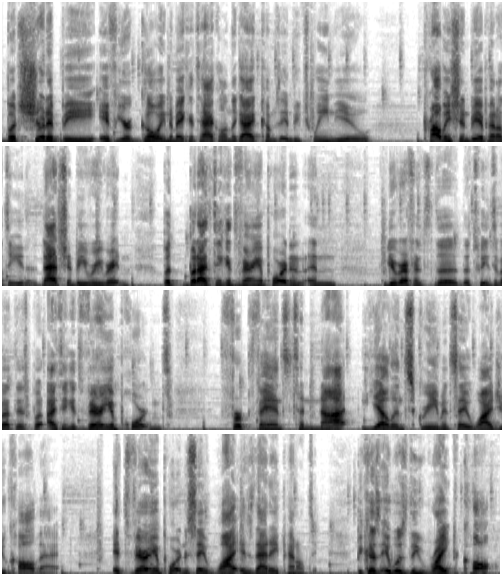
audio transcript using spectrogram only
But should it be if you're going to make a tackle and the guy comes in between you? Probably shouldn't be a penalty either. That should be rewritten. But but I think it's very important, and you referenced the the tweets about this. But I think it's very important for fans to not yell and scream and say, "Why'd you call that?" It's very important to say, "Why is that a penalty?" Because it was the right call.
